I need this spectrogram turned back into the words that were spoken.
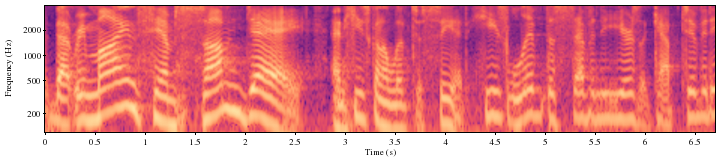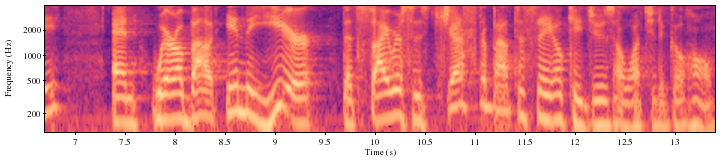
that reminds him someday and he's going to live to see it. He's lived the 70 years of captivity, and we're about in the year that Cyrus is just about to say, Okay, Jews, I want you to go home.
